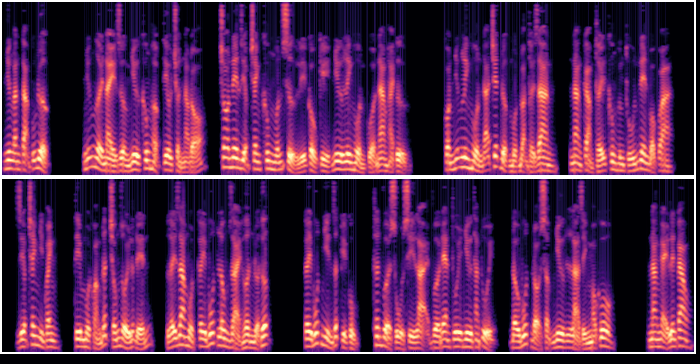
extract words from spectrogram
nhưng ăn tạm cũng được. Những người này dường như không hợp tiêu chuẩn nào đó cho nên diệp tranh không muốn xử lý cầu kỳ như linh hồn của nam hải tử. Còn những linh hồn đã chết được một đoạn thời gian, nàng cảm thấy không hứng thú nên bỏ qua. Diệp tranh nhìn quanh, tìm một khoảng đất trống rồi lướt đến, lấy ra một cây bút lông dài hơn nửa thước. Cây bút nhìn rất kỳ cục, thân vừa xù xì lại vừa đen thui như tháng tuổi, đầu bút đỏ sậm như là dính máu khô. Nàng nhảy lên cao,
